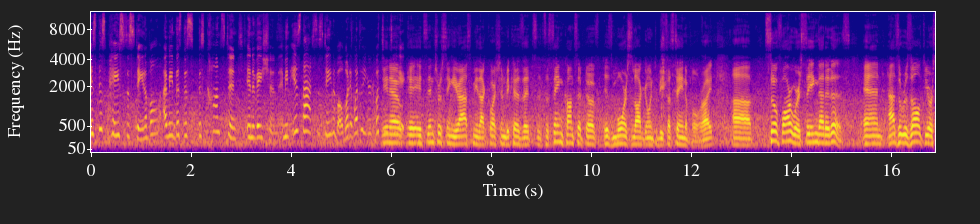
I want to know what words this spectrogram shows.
is this pace sustainable? I mean, this this this constant innovation. I mean, is that sustainable? What what are your what's you your know, take? it's interesting you asked me that question because it's it's the same concept of is Moore's law going to be sustainable, right? Uh, so far, we're seeing that it is. And as a result, you're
